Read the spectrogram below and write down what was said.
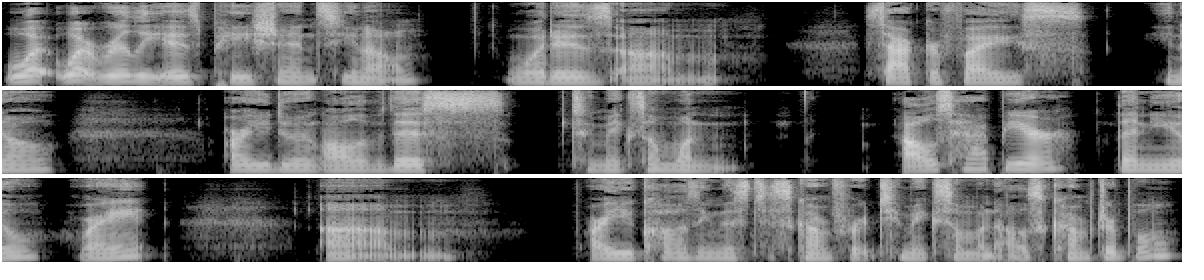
what what really is patience, you know? What is um sacrifice, you know? Are you doing all of this to make someone else happier than you, right? Um are you causing this discomfort to make someone else comfortable?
